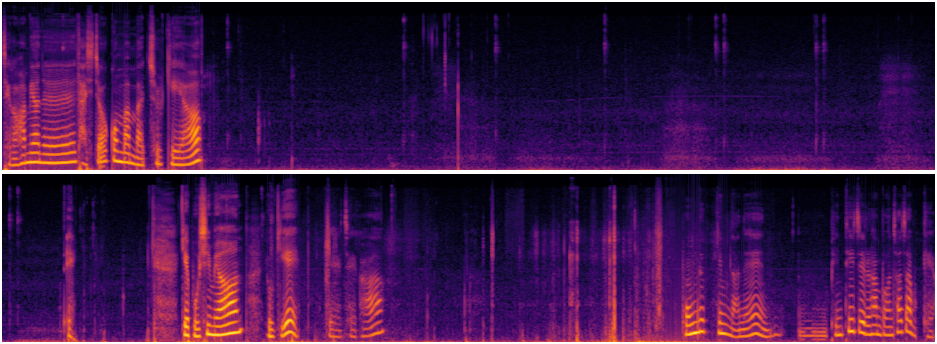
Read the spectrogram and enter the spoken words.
제가 화면을 다시 조금만 맞출게요. 네. 이렇게 보시면 여기에 이제 제가 봄 느낌 나는 음, 빈티지를 한번 찾아볼게요.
